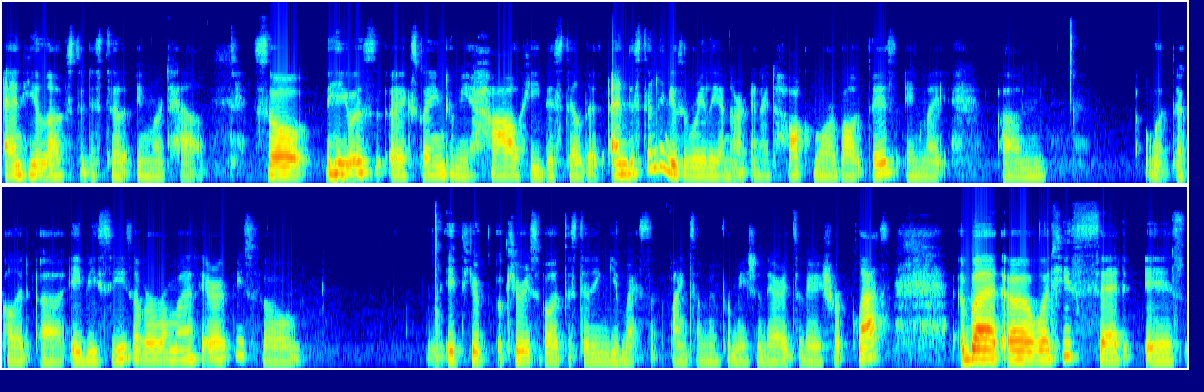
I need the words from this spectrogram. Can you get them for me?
and he loves to distill immortelle. So he was explaining to me how he distilled it. And distilling is really an art, and I talk more about this in my um, what I call it uh, ABCs of aromatherapy. So if you're curious about distilling, you might find some information there. It's a very short class. But uh, what he said is,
